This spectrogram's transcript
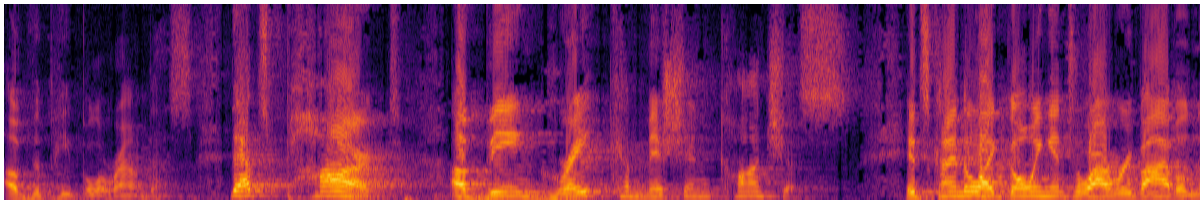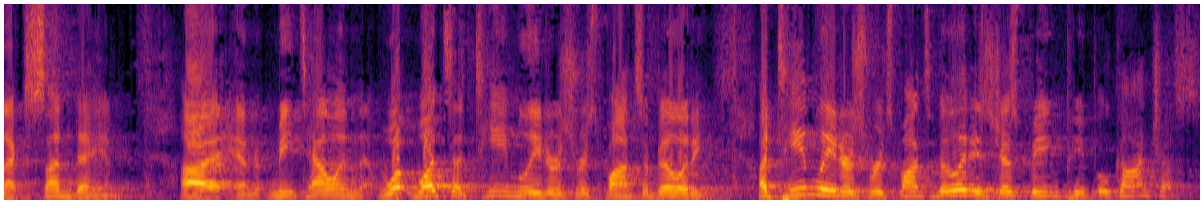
of the people around us. That's part of being Great Commission conscious. It's kind of like going into our revival next Sunday and uh, and me telling what, what's a team leader's responsibility. A team leader's responsibility is just being people conscious.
